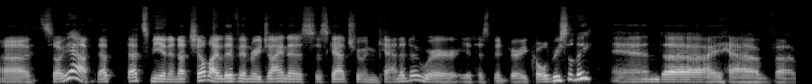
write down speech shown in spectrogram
Uh, so yeah, that that's me in a nutshell. I live in Regina, Saskatchewan, Canada, where it has been very cold recently, and uh, I have uh,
